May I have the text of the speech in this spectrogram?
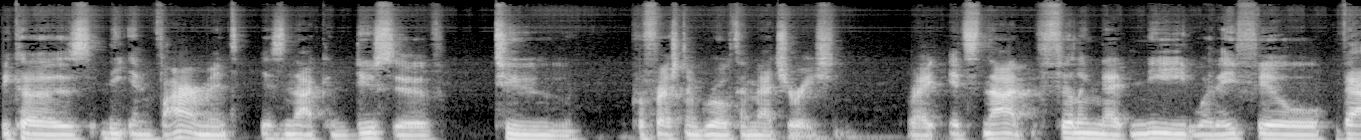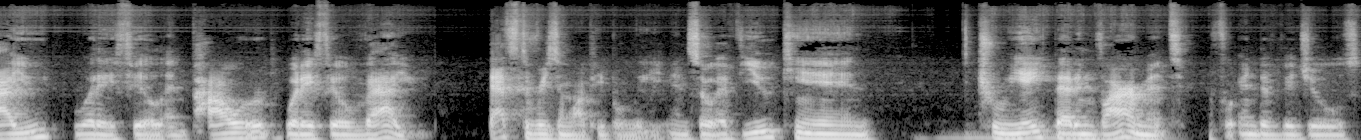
because the environment is not conducive to professional growth and maturation, right? It's not filling that need where they feel valued, where they feel empowered, where they feel valued. That's the reason why people leave. And so if you can create that environment for individuals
